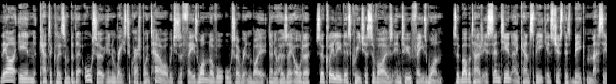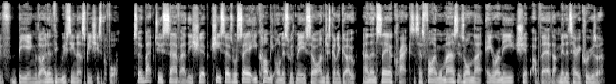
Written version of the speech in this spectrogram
They are in Cataclysm, but they're also in Race to Crash Point Tower, which is a Phase 1 novel also written by Daniel Jose Older. So clearly, this creature survives into Phase 1. So Barbotage is sentient and can speak. It's just this big, massive being that I don't think we've seen that species before. So back to Sav at the ship. She says, Well, Saya, you can't be honest with me, so I'm just going to go. And then Saya cracks and says, Fine, well, Maz is on that Arami ship up there, that military cruiser.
